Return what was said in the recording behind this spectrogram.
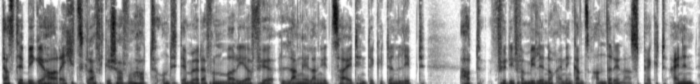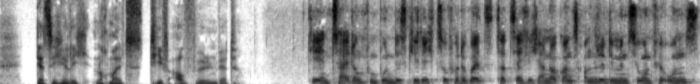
Dass der BGH Rechtskraft geschaffen hat und der Mörder von Maria für lange, lange Zeit hinter Gittern lebt, hat für die Familie noch einen ganz anderen Aspekt. Einen, der sicherlich nochmals tief aufwühlen wird. Die Entscheidung vom Bundesgerichtshof hat aber jetzt tatsächlich auch noch eine ganz andere Dimension für uns.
